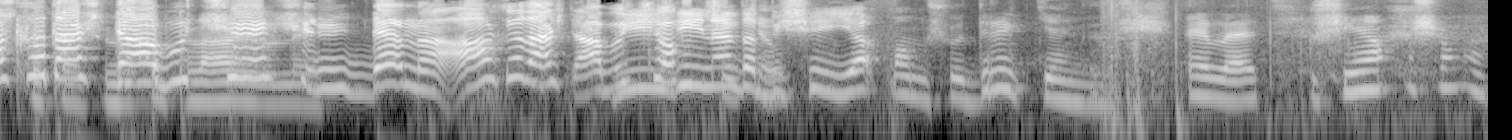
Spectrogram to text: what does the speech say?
Arkadaşlar bu çirkin değil mi? Arkadaşlar bu çok Bildiğine çirkin. de bir şey yapmamış o direkt gelmiş. Evet. Bir şey yapmış ama.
